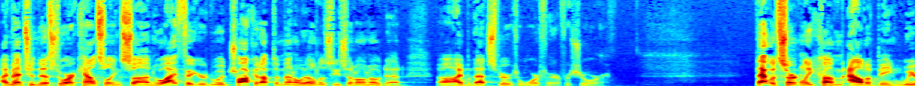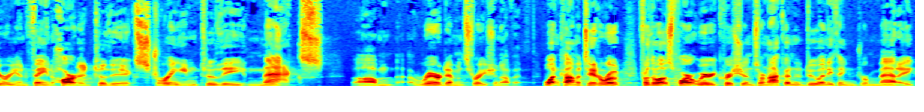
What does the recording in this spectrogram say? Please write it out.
I mentioned this to our counseling son, who I figured would chalk it up to mental illness. He said, Oh, no, Dad, uh, I, that's spiritual warfare for sure. That would certainly come out of being weary and faint hearted to the extreme, to the max, um, rare demonstration of it. One commentator wrote For the most part, weary Christians are not going to do anything dramatic.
